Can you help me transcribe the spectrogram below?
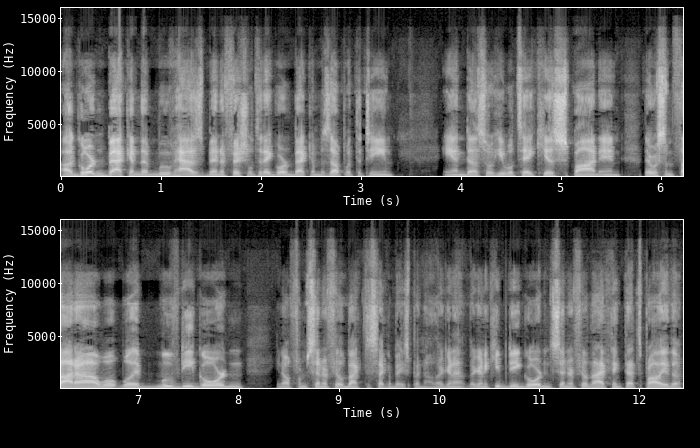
Uh, Gordon Beckham, the move has been official today. Gordon Beckham is up with the team, and uh, so he will take his spot. And there was some thought, ah, oh, will, will they move Dee Gordon? You know, from center field back to second base. But no, they're gonna they're gonna keep Dee Gordon center field, and I think that's probably the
